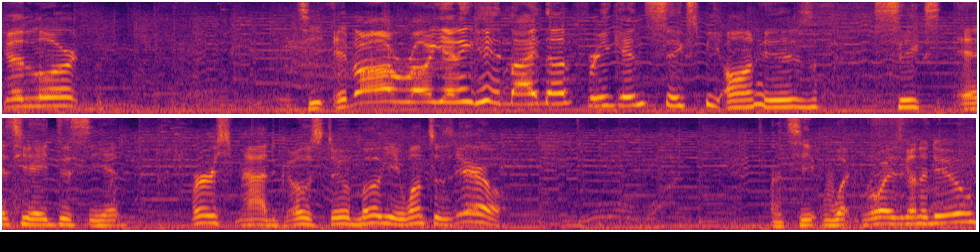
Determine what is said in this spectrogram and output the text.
Good lord. See if oh Roy getting hit by the freaking 6P on his 6S. You hate to see it. First match goes to Mugi 1 to 0. Let's see what Roy's gonna do.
